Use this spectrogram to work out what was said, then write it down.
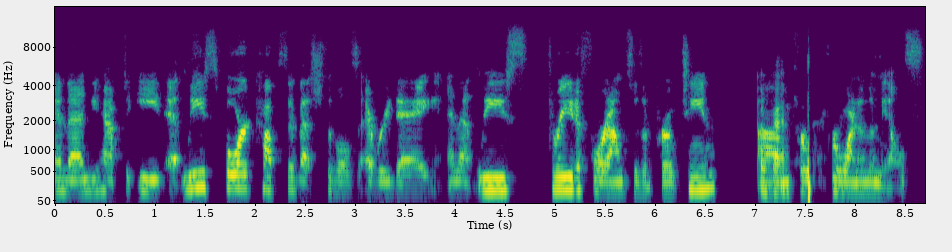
and then you have to eat at least four cups of vegetables every day and at least three to four ounces of protein okay. um, for, for one of the meals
